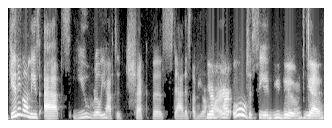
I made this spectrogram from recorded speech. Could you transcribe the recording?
getting on these apps, you really have to check the status of your, your heart, heart Ooh, to see. You, you do, yes.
